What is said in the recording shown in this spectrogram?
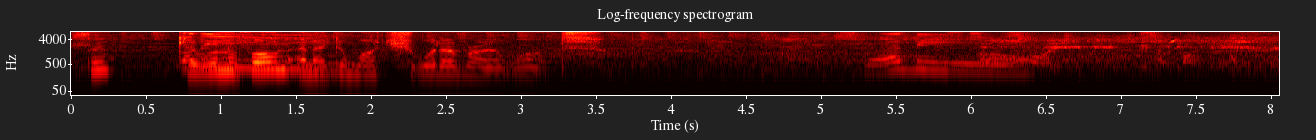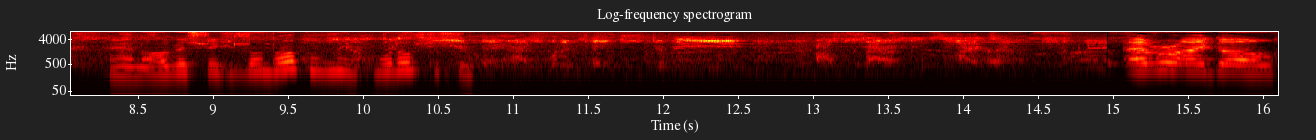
See? Give her the phone and I can watch whatever I want. And obviously he's on top of me. What else is she? wherever I go,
